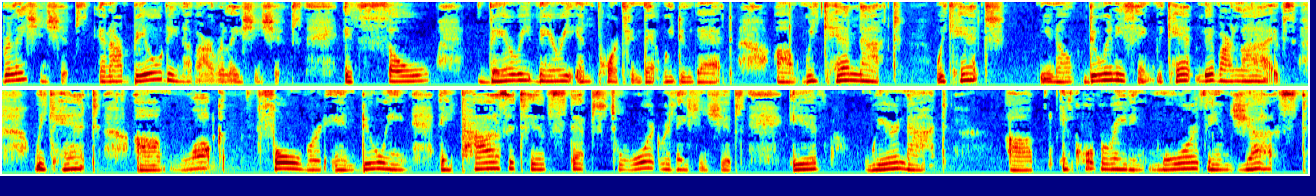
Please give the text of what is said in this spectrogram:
relationships and our building of our relationships. It's so very, very important that we do that. Uh, we cannot we can't, you know, do anything. We can't live our lives. We can't um, walk forward in doing a positive steps toward relationships if we're not uh, incorporating more than just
